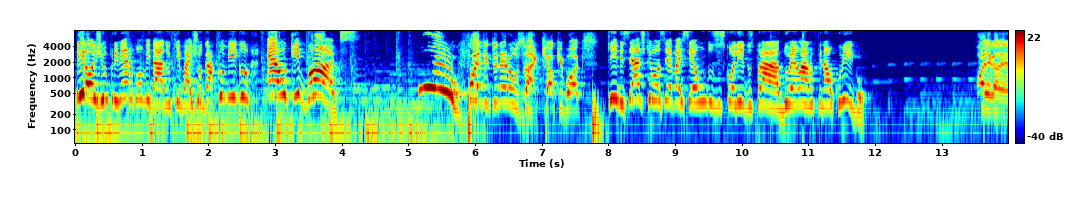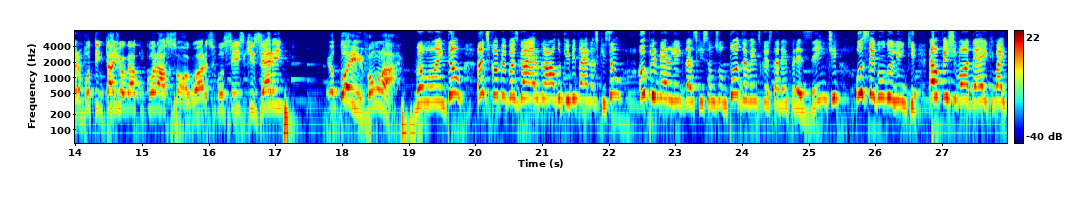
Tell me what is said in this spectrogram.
E hoje o primeiro convidado que vai jogar comigo é o Kibox. Uh! Fala, aventureiros! Aqui é o Kibox. Kibi, você acha que você vai ser um dos escolhidos pra duelar no final comigo? Olha, galera, eu vou tentar jogar com coração. Agora, se vocês quiserem, eu tô aí. Vamos lá. Vamos lá então? Antes de qualquer coisa, galera, o canal do Kibi tá aí na descrição. O primeiro link da descrição são todos os eventos que eu estarei presente. O segundo link é o Festival DR que vai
